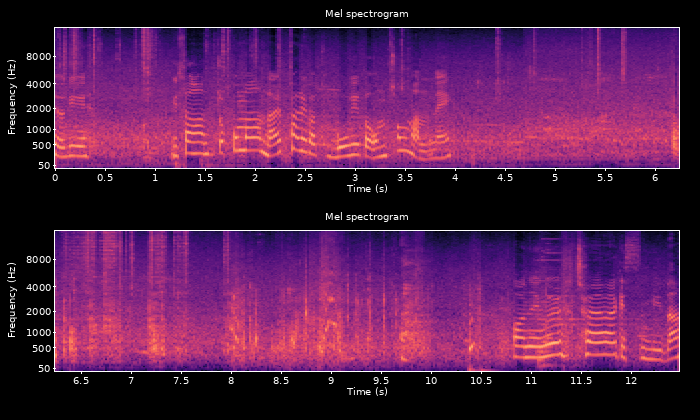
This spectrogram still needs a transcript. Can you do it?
아, 여기 이상한 조그마한 날파리 같은 모기가 엄청 많네. 러닝을 쳐야겠습니다.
